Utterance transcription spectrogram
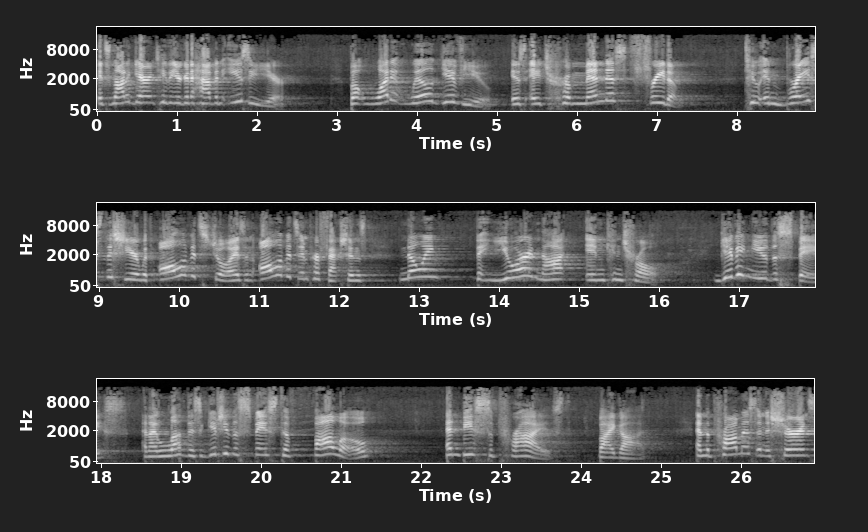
It's not a guarantee that you're going to have an easy year. But what it will give you is a tremendous freedom to embrace this year with all of its joys and all of its imperfections, knowing that you're not in control. Giving you the space, and I love this, it gives you the space to follow and be surprised by God and the promise and assurance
